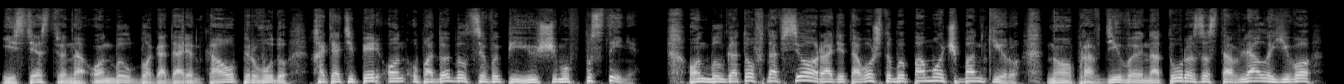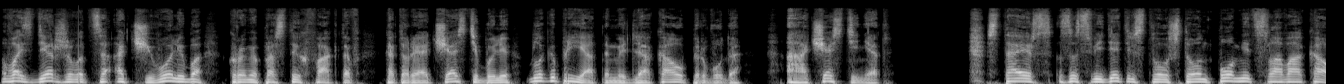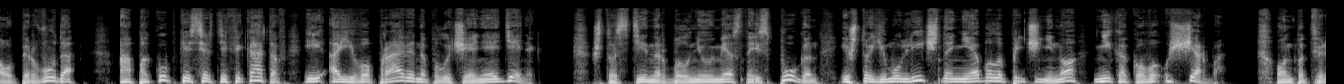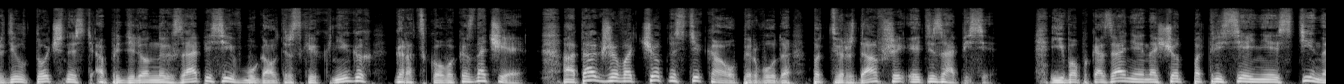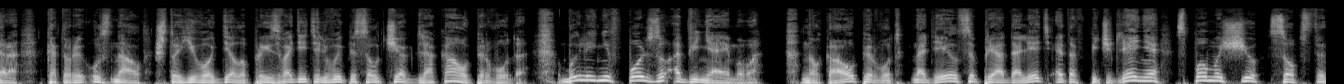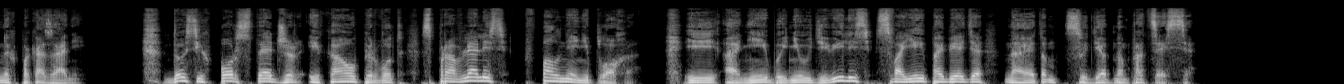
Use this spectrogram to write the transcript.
Естественно, он был благодарен Каупервуду, хотя теперь он уподобился вопиющему в пустыне. Он был готов на все ради того, чтобы помочь банкиру, но правдивая натура заставляла его воздерживаться от чего-либо, кроме простых фактов, которые отчасти были благоприятными для Каупервуда, а отчасти нет. Стайерс засвидетельствовал, что он помнит слова Каупервуда о покупке сертификатов и о его праве на получение денег, что Стинер был неуместно испуган и что ему лично не было причинено никакого ущерба. Он подтвердил точность определенных записей в бухгалтерских книгах городского казначея, а также в отчетности Каупервуда, подтверждавшей эти записи. Его показания насчет потрясения Стинера, который узнал, что его делопроизводитель выписал чек для Каупервуда, были не в пользу обвиняемого. Но Каупервуд надеялся преодолеть это впечатление с помощью собственных показаний. До сих пор Стеджер и Каупервуд справлялись вполне неплохо, и они бы не удивились своей победе на этом судебном процессе.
